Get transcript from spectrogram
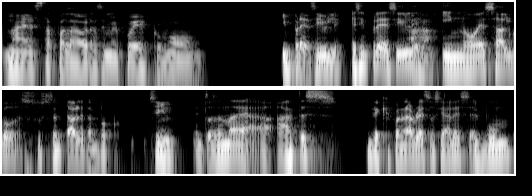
Man, esta palabra se me fue como... Impredecible. es impredecible Ajá. y no es algo sustentable tampoco. Sí. Entonces, a- antes de que fueran las redes sociales, el boom,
